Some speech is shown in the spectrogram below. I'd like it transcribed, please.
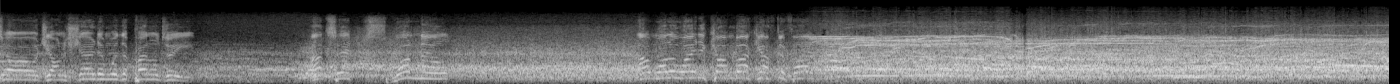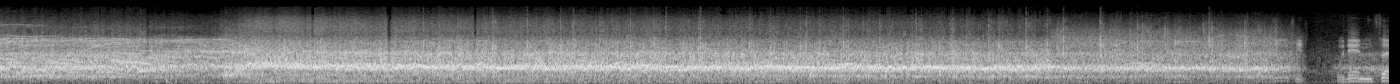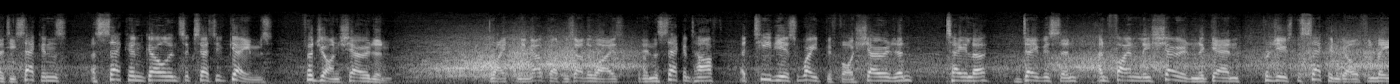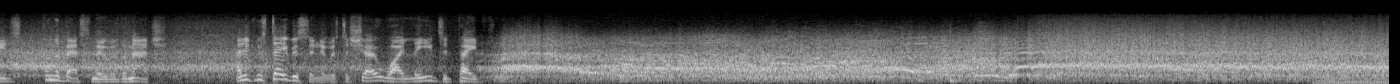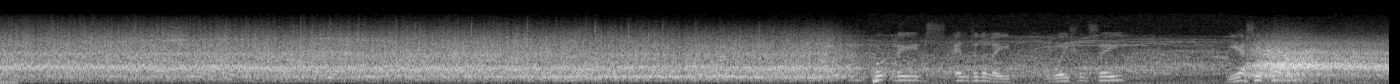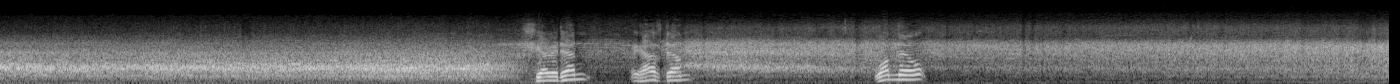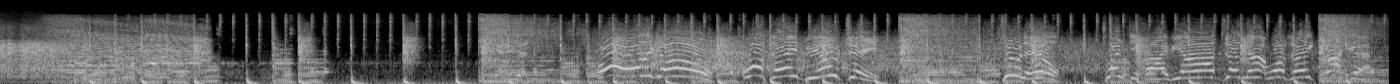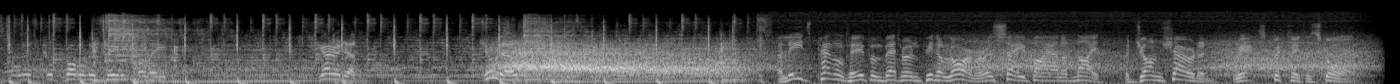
So John Sheridan with the penalty. That's it, 1-0. And what a way to come back after five. Within 30 seconds, a second goal in successive games for John Sheridan. Brightening up what was otherwise, but in the second half, a tedious wait before Sheridan, Taylor, Davison, and finally Sheridan again produced the second goal for Leeds from the best move of the match. And it was Davison who was to show why Leeds had paid. and put Leeds into the lead. We shall see. Yes, he can. Sheridan, he has done. 1-0. 2-0, 25 yards, and that was a cracker! Well, this could probably seal it for Leeds. Sheridan. 2-0. A Leeds penalty from veteran Peter Lorimer is saved by Alan Knight, but John Sheridan reacts quickly to score.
